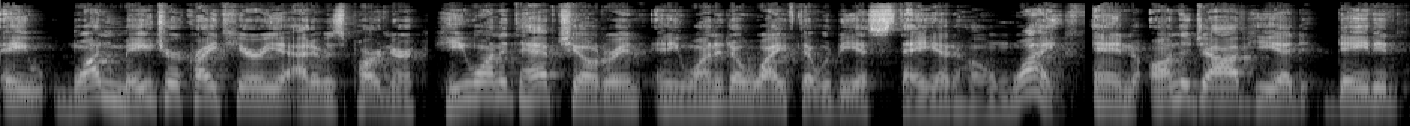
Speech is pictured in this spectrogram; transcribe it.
a one major criteria out of his partner. He wanted to have children and he wanted a wife that would be a stay at home wife. And on the job, he had dated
